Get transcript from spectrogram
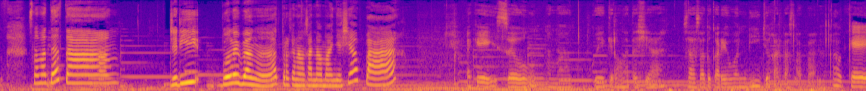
Selamat datang. Jadi, boleh banget perkenalkan namanya siapa? Oke, okay, so nama gue Kirol Natasha, salah satu karyawan di Jakarta Selatan. Oke, okay.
